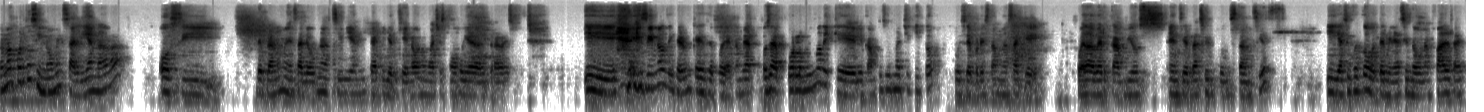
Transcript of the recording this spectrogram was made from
no me acuerdo si no me salía nada o si de plano me salió una así bien ya que yo dije, no, no manches, ¿cómo voy a entrar a eso? Y, y, sí nos dijeron que se podía cambiar. O sea, por lo mismo de que el campus es más chiquito, pues se presta más a que pueda haber cambios en ciertas circunstancias. Y así fue como terminé haciendo una falta.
